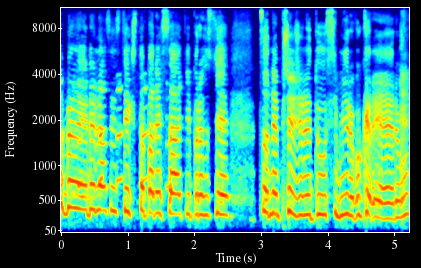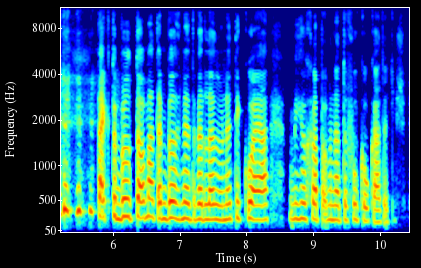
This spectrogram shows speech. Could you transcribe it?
To byl jeden z těch 150 prostě, co nepřežili tu Simírovu kariéru. tak to byl Tom a ten byl hned vedle lunetiku a já mýho chlapa na to furt kouká totiž.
